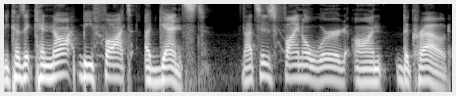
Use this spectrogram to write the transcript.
because it cannot be fought against. That's his final word on the crowd.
